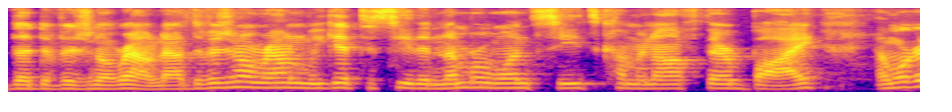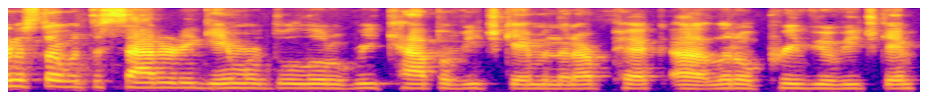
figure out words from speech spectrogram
the divisional round. Now, divisional round, we get to see the number one seeds coming off their bye, and we're gonna start with the Saturday game. We'll do a little recap of each game and then our pick, a uh, little preview of each game.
